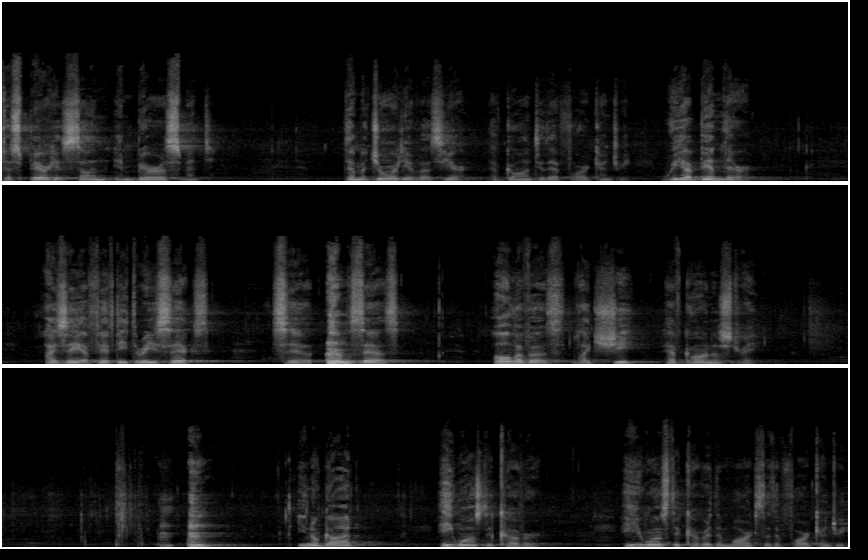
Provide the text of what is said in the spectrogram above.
to spare his son embarrassment. The majority of us here have gone to that far country. We have been there. Isaiah 53 6 says, All of us, like sheep, have gone astray. you know, God, He wants to cover, He wants to cover the marks of the far country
